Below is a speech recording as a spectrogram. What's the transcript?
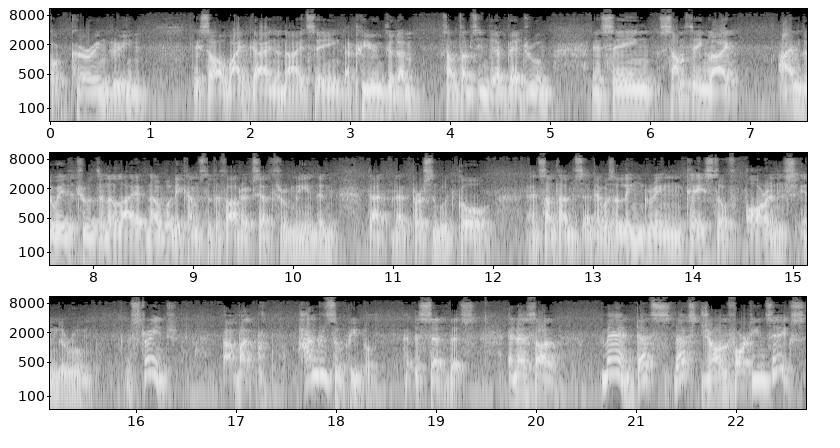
occurring dream. They saw a white guy in the night saying, appearing to them, sometimes in their bedroom, and saying something like, I'm the way, the truth, and the life. Nobody comes to the Father except through me. And then that, that person would go. And sometimes there was a lingering taste of orange in the room. Strange. Uh, but hundreds of people said this. And I thought, man, that's, that's John 14 6.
